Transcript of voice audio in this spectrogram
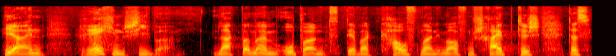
Hier ein Rechenschieber. Lag bei meinem Opa und der war Kaufmann immer auf dem Schreibtisch. Das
